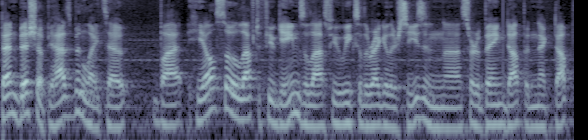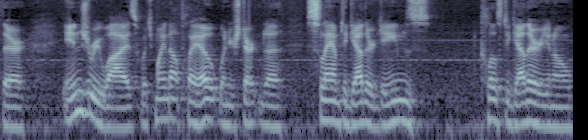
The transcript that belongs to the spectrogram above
Ben Bishop has been lights out, but he also left a few games the last few weeks of the regular season, uh, sort of banged up and nicked up there, injury wise, which might not play out when you're starting to slam together games close together, you know,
